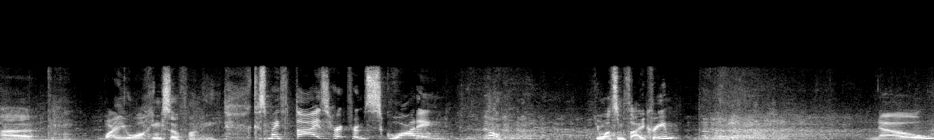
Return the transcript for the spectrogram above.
Uh, why are you walking so funny? Because my thighs hurt from squatting. Oh. You want some thigh cream? No.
